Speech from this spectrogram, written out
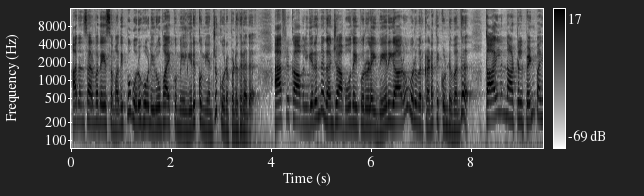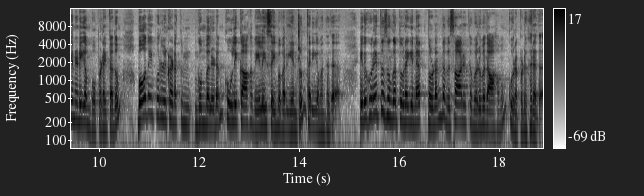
அதன் சர்வதேச மதிப்பு ஒரு கோடி ரூபாய்க்கும் மேல் இருக்கும் என்று கூறப்படுகிறது. ஆப்பிரிக்காவில் இருந்து கஞ்சா போதைப் பொருளை வேறு யாரோ ஒருவர் கடத்தி கொண்டு வந்து தாய்லாந்து நாட்டில் பெண் பயனிடம் ஒப்படைத்ததும் போதைப் பொருள் கடத்தும் கும்பலிடம் கூலிக்காக வேலை செய்பவர் என்றும் தெரியவந்தது இதுகுறித்து சுங்கத்துறையினர் தொடர்ந்து விசாரித்து வருவதாகவும் கூறப்படுகிறது.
